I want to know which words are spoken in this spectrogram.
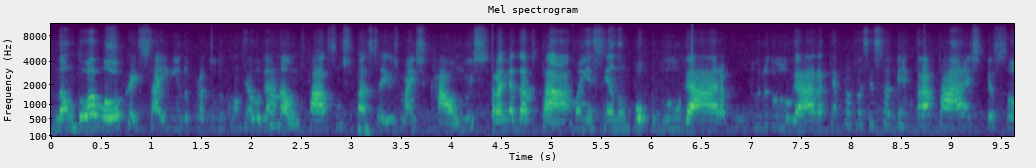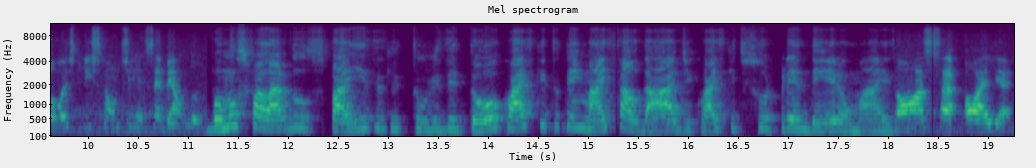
Não dou a louca e sair indo para tudo quanto é lugar, não. Faço uns passeios mais calmos para me adaptar, conhecendo um pouco do lugar, a cultura do lugar, até para você saber tratar as pessoas que estão te recebendo. Vamos falar dos países que tu visitou, quais que tu tem mais saudade? Quais que te surpreenderam mais? Nossa, olha,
